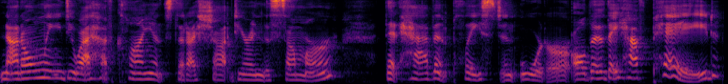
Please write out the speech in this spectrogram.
Not only do I have clients that I shot during the summer, that haven't placed an order, although they have paid.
